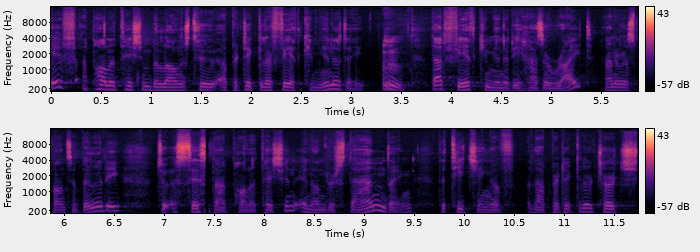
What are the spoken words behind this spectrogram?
If a politician belongs to a particular faith community, that faith community has a right and a responsibility to assist that politician in understanding the teaching of that particular church.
